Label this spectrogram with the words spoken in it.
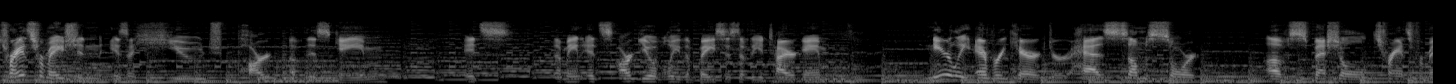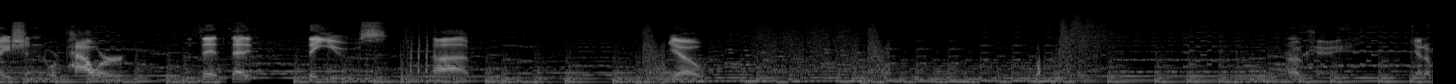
transformation is a huge part of this game. It's, I mean, it's arguably the basis of the entire game. Nearly every character has some sort of special transformation or power that that they use. Um, you know. Okay, get him.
